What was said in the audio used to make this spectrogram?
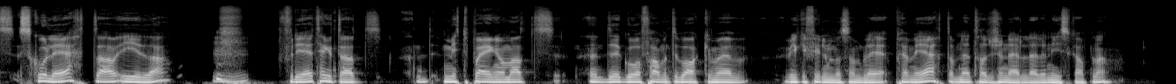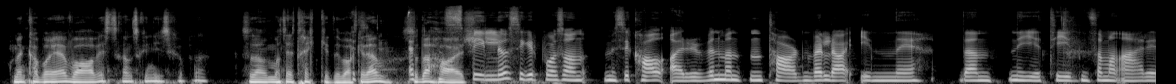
skolert av Ida, Mhm. fordi jeg tenkte at mitt poeng om at det går fram og tilbake med hvilke filmer som blir premiert, om det er tradisjonelle eller nyskapende. Men Kabaret var visst ganske nyskapende, så da måtte jeg trekke tilbake den. Så da har Den spiller jo sikkert på sånn musikalarven, men den tar den vel da inn i den nye tiden som man er i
